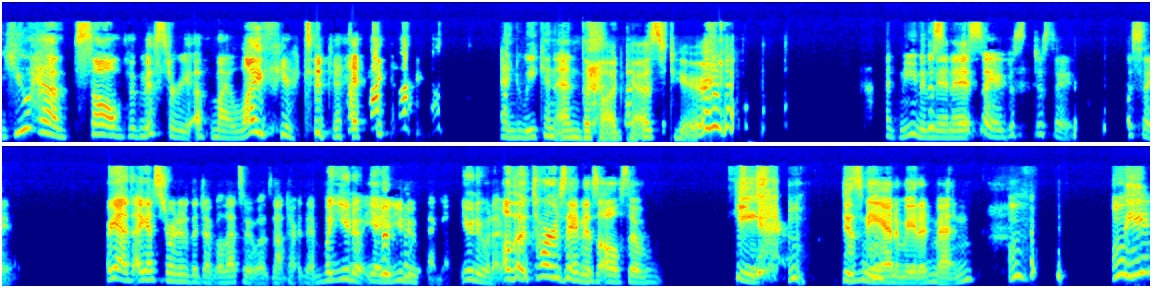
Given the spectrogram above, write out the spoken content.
You have solved the mystery of my life here today. And we can end the podcast here. I'd need a just, minute. Just say it. Just just say it. Just say it. Or yeah, I guess George of the Jungle. That's who it was, not Tarzan. But you know, yeah, you, you knew what I meant. You knew what I meant. Although Tarzan is also peak Mm. Disney animated men. Mm. See,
